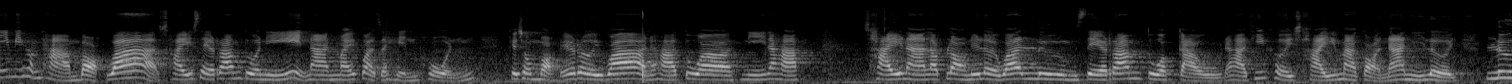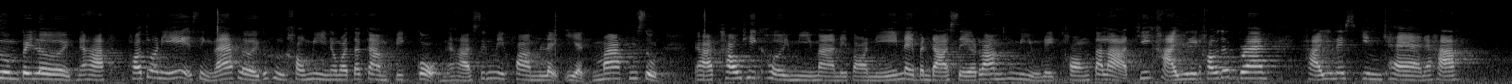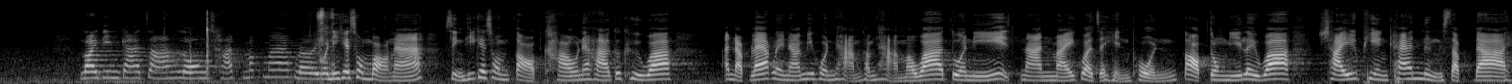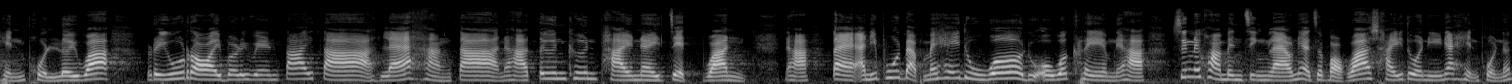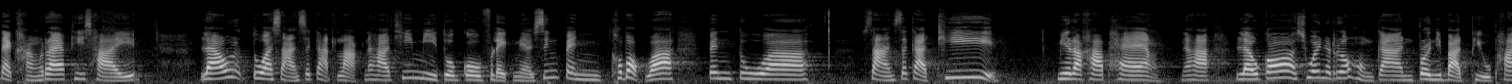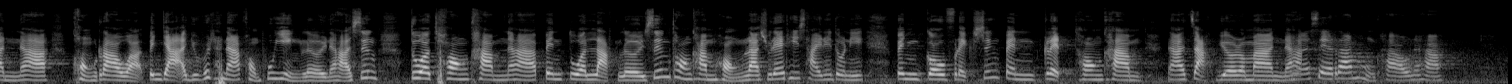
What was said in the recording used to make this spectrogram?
นี้มีคำถามบอกว่าใช้เซรั่มตัวนี้นานไหมกว่าจะเห็นผลเคชมบอกได้เลยว่านะคะตัวนี้นะคะใช้นะรับรองได้เลยว่าลืมเซรั่มตัวเก่านะคะที่เคยใช้มาก่อนหน้านี้เลย ลืมไปเลยนะคะ เพราะตัวนี้สิ่งแรกเลยก็คือเขามีนวัตกรรมปิโกะนะคะซึ่งมีความละเอียดมากที่สุดนะคะเท่าที่เคยมีมาในตอนนี้ในบรรดาเซรั่มที่มีอยู่ในท้องตลาดที่ขายอยู่ในเคาน์เตอร์แบรนด์ขายอยู่ในสกินแคร์นะคะ รอยตีนกาจางลงชัดมาก ๆ เลย วันนี้เคชมบอกนะ สิ่งที่เคชมตอบเขานะคะก็คือว่า อันดับแรกเลยนะ มีคนถามคำถามมาว่าตัวนี้นานไหมกว่าจะเห็นผล ตอบตรงนี้เลยว่าใช้เพียงแค่หนึ่งสัปดาห์เห็นผลเลยว่า ริ้วรอยบริเวณใต้ตาและห่างตานะคะตื้นขึ้นภายใน 7 วันนะคะแต่อันนี้พูดแบบไม่ให้ดูเวอร์ดูโอเวอร์เคลมนะคะซึ่งในความเป็นจริงแล้วเนี่ยจะบอกว่าใช้ตัวนี้เนี่ยเห็นผลตั้งแต่ครั้งแรกที่ใช้ แล้วตัวสารสกัดหลักนะคะที่มีตัวโกลเฟลกเนี่ยซึ่งเป็นเขาบอกว่าเป็นตัวสารสกัดที่มีราคาแพงนะคะแล้วก็ช่วยในเรื่องของการปรนิบัติผิวพรรณนะคะของเราอะ่ะเป็นยาอายุวัฒนะของผู้หญิงเลยนะคะ ซึ่งตัวทองคำนะคะเป็นตัวหลักเลย ซึ่งทองคำของลาชูเล่ที่ใช้ในตัวนี้เป็นโกลเฟลกซึ่งเป็นเกล็ดทองคำนะะจากเยอรมันนะคะเซรั่มของเขานะคะ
